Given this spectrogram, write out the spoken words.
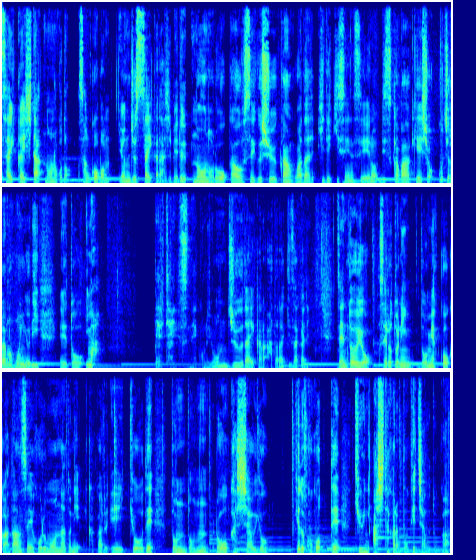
再開した脳のこと。参考本。40歳から始める脳の老化を防ぐ習慣。和田秀樹先生のディスカバー継承。こちらの本より、えーと、今やりたいですね。この40代から働き盛り。前頭葉セロトニン動脈硬化男性ホルモンなどにかかる影響でどんどん老化しちゃうよ。けどここって急に明日からボケちゃうとか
